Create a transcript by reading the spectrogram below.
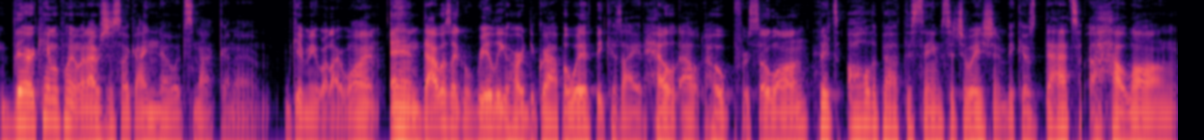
There came a point when I was just like, I know it's not going to give me what I want. And that was like really hard to grapple with because I had held out hope for so long. But it's all about the same situation because that's uh, how long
